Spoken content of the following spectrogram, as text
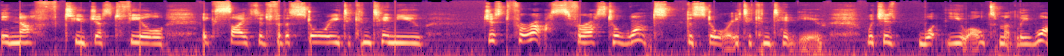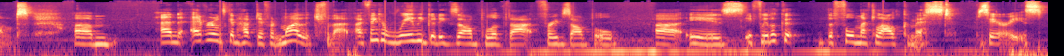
enough to just feel excited for the story to continue just for us, for us to want the story to continue, which is what you ultimately want. Um, and everyone's going to have different mileage for that. I think a really good example of that, for example, uh, is if we look at the Full Metal Alchemist series.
